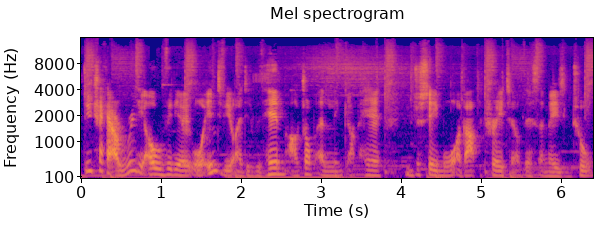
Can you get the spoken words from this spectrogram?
do check out a really old video or interview I did with him. I'll drop a link up here. You can just see more about the creator of this amazing tool.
